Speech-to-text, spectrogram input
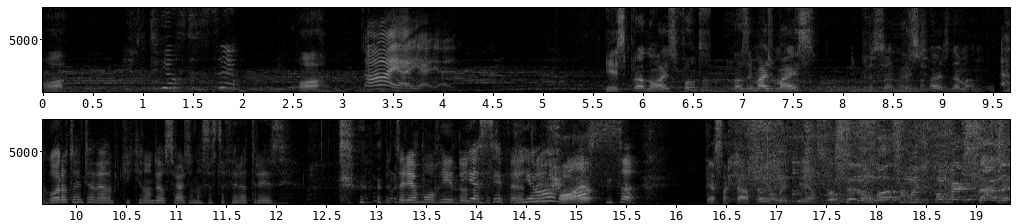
Ó, Meu Deus do céu! ó. Ai, ai, ai, ai. Esse pra nós foi uma das imagens mais Impressionante. impressionantes, né, mano? Agora eu tô entendendo porque que não deu certo na sexta-feira 13. Eu teria morrido Ia na ser sexta-feira pior. 13. Ó, é- Nossa! Essa capa aí foi tensa. Você não gosta muito de conversar, né?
